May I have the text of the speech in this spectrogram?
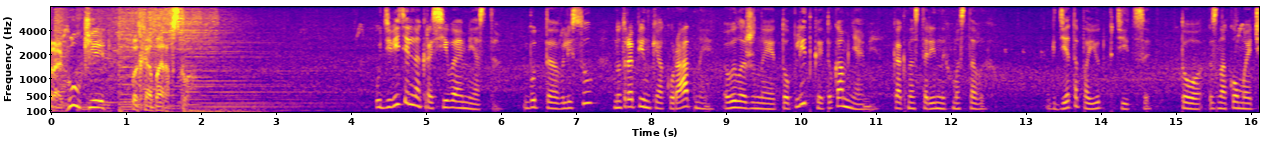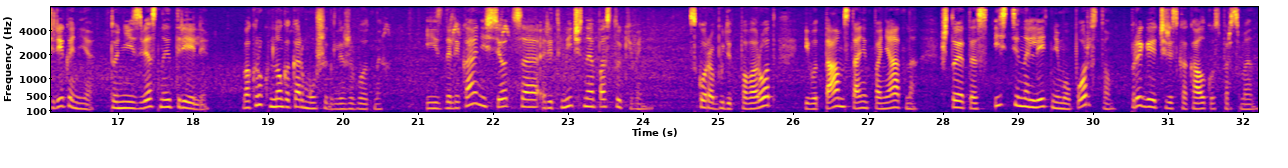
Прогулки по Хабаровску. Удивительно красивое место. Будто в лесу, но тропинки аккуратные, выложенные то плиткой, то камнями, как на старинных мостовых. Где-то поют птицы, то знакомое чириканье, то неизвестные трели. Вокруг много кормушек для животных. И издалека несется ритмичное постукивание. Скоро будет поворот, и вот там станет понятно, что это с истинно летним упорством прыгает через скакалку спортсмен.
